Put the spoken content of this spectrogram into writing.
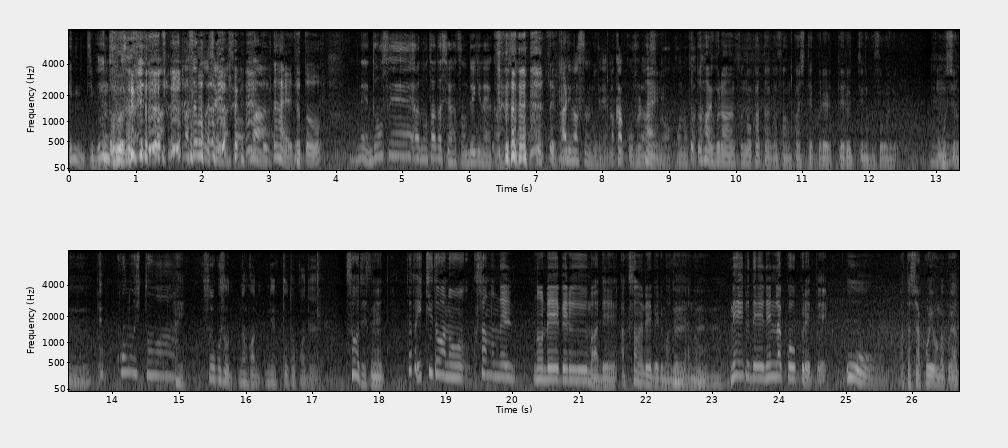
エンジンれエンジン？さんえまあ、まあそういうことにしておきましょう。まあ。はいちょっとねどうせあの正しい発音できない可能性も ありますんで、まあ、かっこフランスのこの方、ちょっとはいフランスの方が参加してくれてるっていうのがすごい面白いなえこの人は、はい。それこそなんかネットとかで？そうですね。ちょっと一度あの草の,、ね、のレーベルまであ草のレーベルまで、あのうんうん。うんメールで連絡をくれておお私はこういう音楽をやっ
